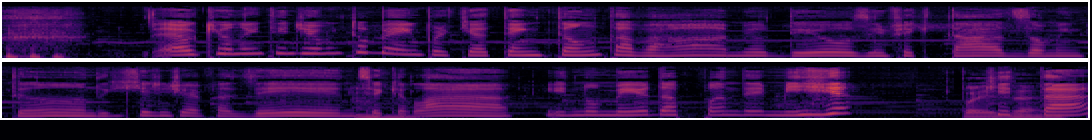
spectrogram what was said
É o que eu não entendia muito bem, porque até então tava, ah, meu Deus, infectados aumentando, o que, que a gente vai fazer, não sei o que lá. E no meio da pandemia Pois que é. tá,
